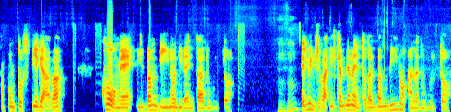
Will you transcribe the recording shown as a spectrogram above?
appunto spiegava come il bambino diventa adulto. Mm-hmm. E lui diceva il cambiamento dal bambino all'adulto,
